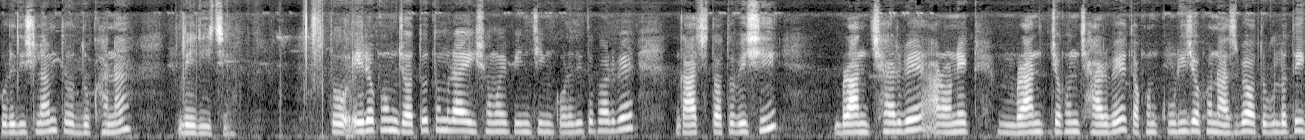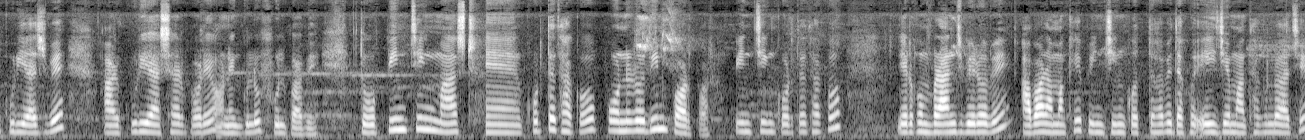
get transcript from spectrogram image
করে দিছিলাম, তো দুখানা বেরিয়েছে। তো এরকম যত তোমরা এই সময় পিঞ্চিং করে দিতে পারবে, গাছ তত বেশি ব্রাঞ্চ ছাড়বে আর অনেক ব্রাঞ্চ যখন ছাড়বে, তখন কুড়ি যখন আসবে, অতগুলোতেই কুড়ি আসবে আর কুড়ি আসার পরে অনেকগুলো ফুল পাবে। তো পিঞ্চিং মাস্ট করতে থাকো পনেরো দিন পর পর। পিঞ্চিং করতে থাকো যেরকম ব্রাঞ্চ বেরোবে, আবার আমাকে পিঞ্চিং করতে হবে। দেখো এই যে মাথাগুলো আছে,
